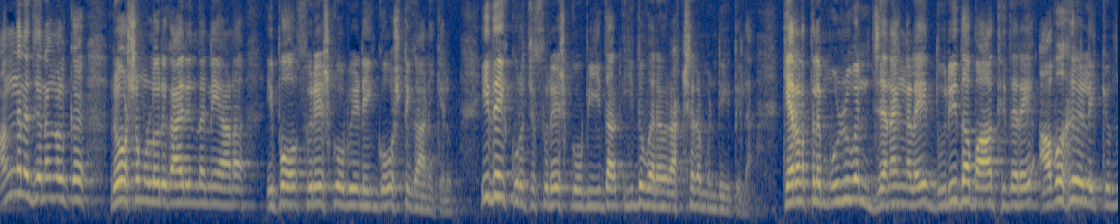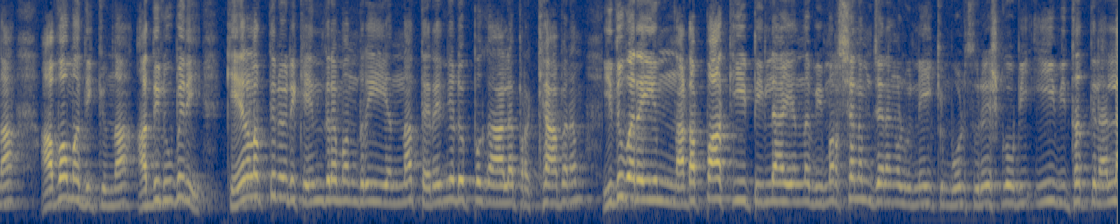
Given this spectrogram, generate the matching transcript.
അങ്ങനെ ജനങ്ങൾക്ക് രോഷമുള്ള ഒരു കാര്യം തന്നെയാണ് ഇപ്പോൾ സുരേഷ് ഗോപിയുടെ ഈ ഗോഷ്ടി കാണിക്കലും. ഇതേക്കുറിച്ച് സുരേഷ് ഗോപി ഇത് ഇതുവരെ ഒരു അക്ഷരം മിണ്ടിയിട്ടില്ല. കേരളത്തിലെ മുഴുവൻ ജനങ്ങളെ ദുരിതബാധിതരെ അവഹേളിക്കുന്ന അവമതിക്കുന്ന അതിലുപരി കേരളത്തിനൊരു കേന്ദ്രമന്ത്രി എന്ന തെരഞ്ഞെടുപ്പ് കാല പ്രഖ്യാപനം ഇതുവരെയും നടപ്പാക്കിയിട്ടില്ല എന്ന വിമർശനം ജനങ്ങൾ ഉന്നയിക്കുമ്പോൾ സുരേഷ് ഗോപി ഈ വിധത്തിലല്ല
